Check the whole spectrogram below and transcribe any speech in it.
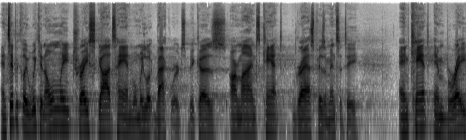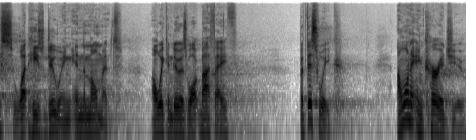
And typically we can only trace God's hand when we look backwards because our minds can't grasp his immensity and can't embrace what He's doing in the moment. All we can do is walk by faith. But this week, I want to encourage you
